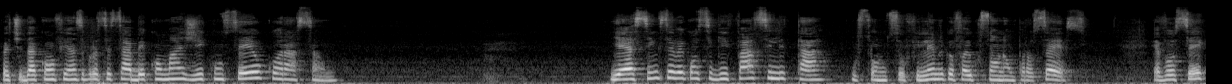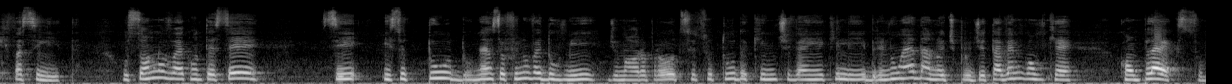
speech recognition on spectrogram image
vai te dar confiança para você saber como agir com seu coração. E é assim que você vai conseguir facilitar o sono do seu filho. Lembra que eu falei que o sono é um processo? É você que facilita. O sono não vai acontecer se isso tudo, né? O seu filho não vai dormir de uma hora para outra se isso tudo aqui não estiver em equilíbrio. Não é da noite para o dia. Tá vendo como que é complexo?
